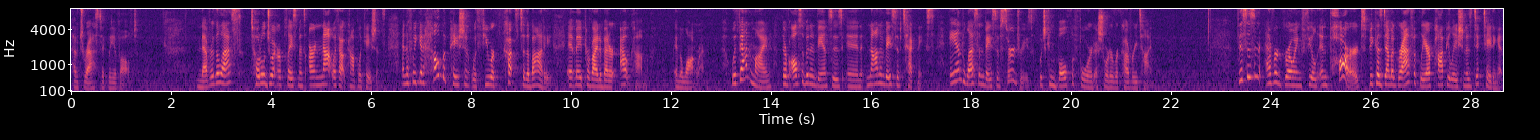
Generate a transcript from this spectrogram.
have drastically evolved. Nevertheless, total joint replacements are not without complications. And if we can help a patient with fewer cuts to the body, it may provide a better outcome in the long run. With that in mind, there have also been advances in non-invasive techniques and less invasive surgeries, which can both afford a shorter recovery time. This is an ever-growing field in part because demographically our population is dictating it.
